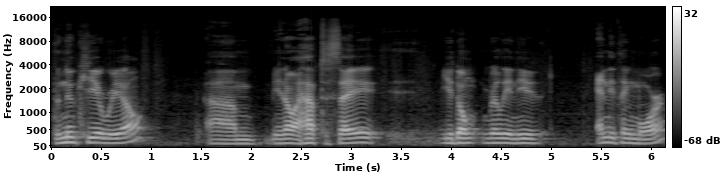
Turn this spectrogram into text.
the new Kia Rio. Um, you know, I have to say, you don't really need anything more.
